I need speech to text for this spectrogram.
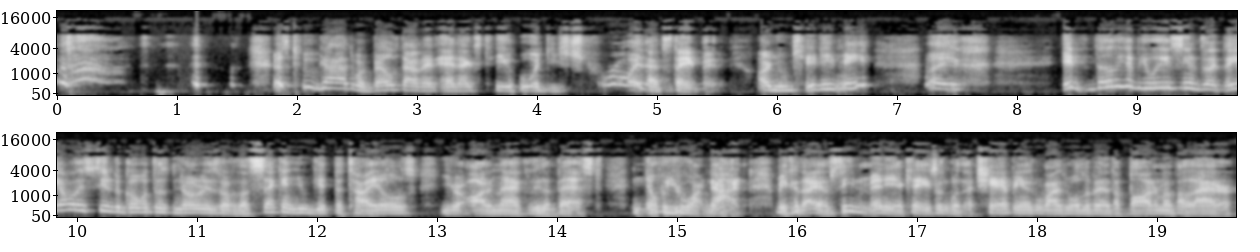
There's two guys with belts down in NXT who would destroy that statement. Are you kidding me? Like, it WWE seems like they always seem to go with this notice of the second you get the titles, you're automatically the best. No, you are not. Because I have seen many occasions where the champions might as well have been at the bottom of the ladder.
